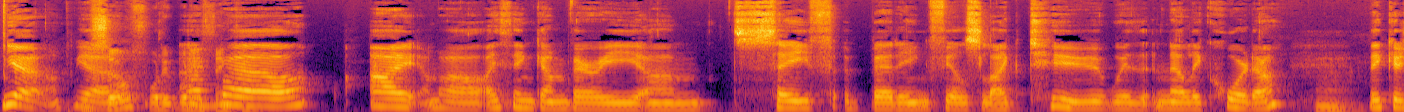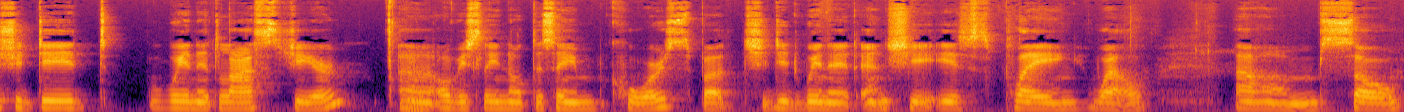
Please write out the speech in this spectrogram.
Yeah. Yeah. Yourself? What, do- what are you Uh, thinking? Well, I well, I think I'm very um, safe betting. Feels like too with Nelly Korda because she did win it last year. Uh, obviously, not the same course, but she did win it, and she is playing well. Um, so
